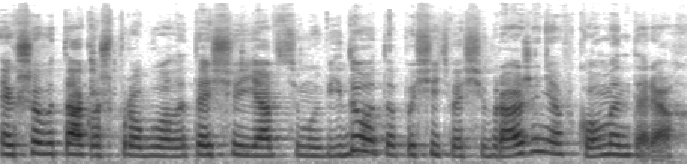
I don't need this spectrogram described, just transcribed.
Якщо ви також пробували те, що я в цьому відео, то пишіть ваші враження в коментарях.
